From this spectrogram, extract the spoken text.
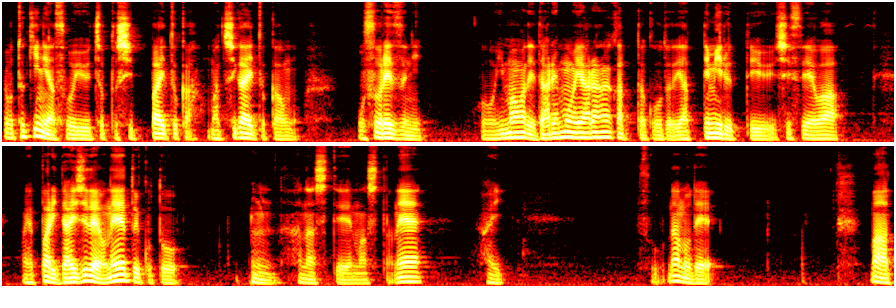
時にはそういうちょっと失敗とか間違いとかを恐れずにこう今まで誰もやらなかったことでやってみるっていう姿勢はやっぱり大事だよねということを、うん、話してましたね。はい、そうなのでまあ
